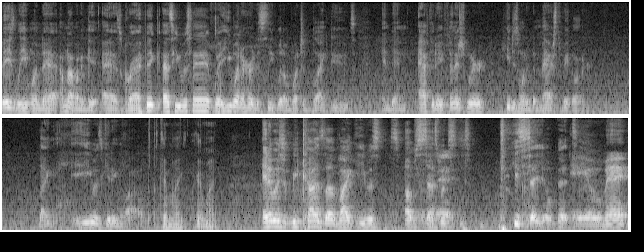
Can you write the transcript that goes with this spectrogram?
basically he wanted to have I'm not gonna get as graphic as he was saying but he wanted her to sleep with a bunch of black dudes and then after they finished with her he just wanted to masturbate on her like he was getting wild good Mike, good Mike. and it was because of like he was obsessed with he said yo bitch Ayo, man.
